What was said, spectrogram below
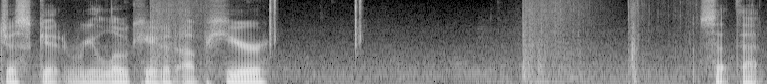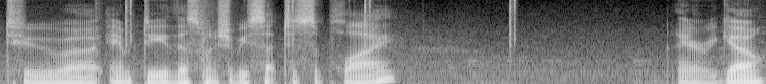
just get relocated up here. Set that to uh, empty. This one should be set to supply. There we go.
